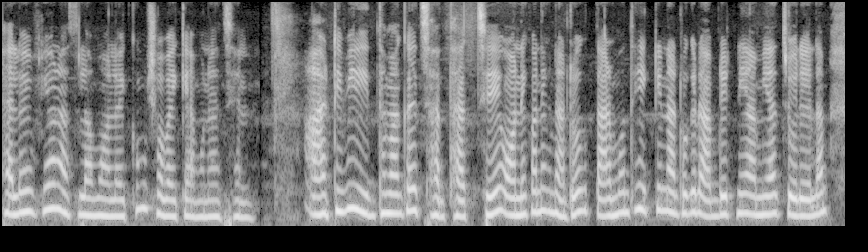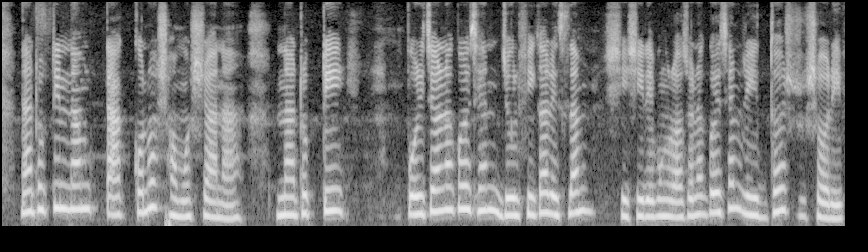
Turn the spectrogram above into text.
হ্যালো এভরিওয়ান, আসসালামু আলাইকুম। সবাই কেমন আছেন? আর টিভির ঈদধামাকায় ছা- থাকছে অনেক অনেক নাটক। তার মধ্যে একটি নাটকের আপডেট নিয়ে আমি আজ চলে এলাম। নাটকটির নাম টাক, কোনো সমস্যা না। নাটকটি পরিচালনা করেছেন জুলফিকার ইসলাম শিশির এবং রচনা করেছেন ঋদ্ধ শরীফ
